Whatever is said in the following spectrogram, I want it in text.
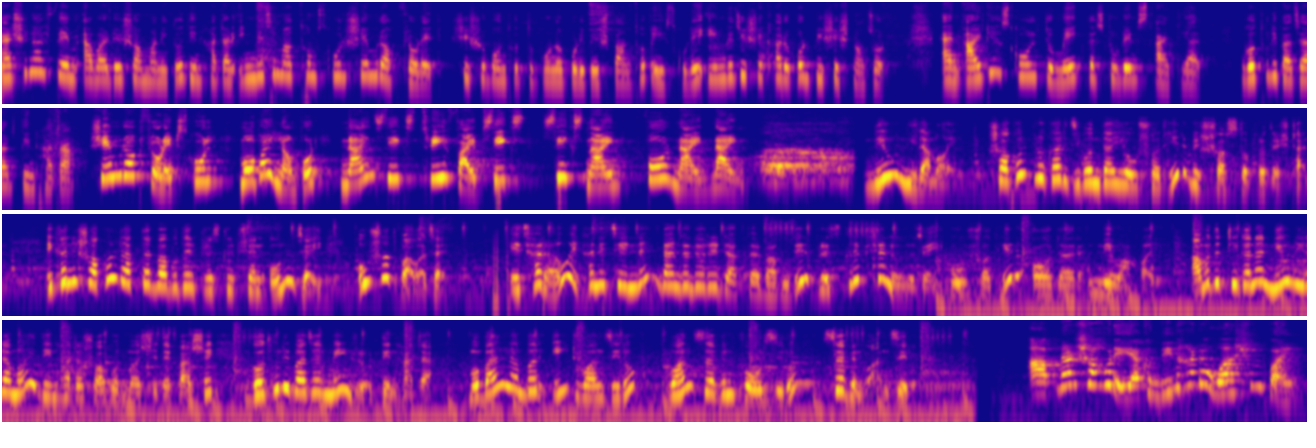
National fame অ্যাওয়ার্ডে সম্মানিত দিনহাটার ইংরেজি মাধ্যম স্কুল শেমরক ফ্লোরেট, শিশু বন্ধুত্বপূর্ণ পরিবেশ বান্ধব এই স্কুলে ইংরেজি শেখার ওপর বিশেষ নজর। An idea school to make the students ideal Gothuli Bazar, Dinhata. Shamrock floret school, mobile number nine six three five six six nine four nine nine. New Niramoy, সকল প্রকার জীবনদায়ী ঔষধের বিশ্বস্ত প্রতিষ্ঠান। এখানে সকল ডাক্তারবাবুদের প্রেসক্রিপশন অনুযায়ী ঔষধ পাওয়া যায়। এছাড়াও এখানে চেন্নাই ব্যাঙ্গালোরের ডাক্তারবাবুদের প্রেসক্রিপশন অনুযায়ী ঔষধের অর্ডার নেওয়া হয়। আমাদের ঠিকানা নিউ নিরাময়, দিনহাটা শহর মসজিদের পাশে Godhuli Bazar main road, Dinhata. Mobile number eight one zero one seven four zero seven one zero. আপনার শহরেই এখন দিনহাটা ওয়াশিং পয়েন্ট।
